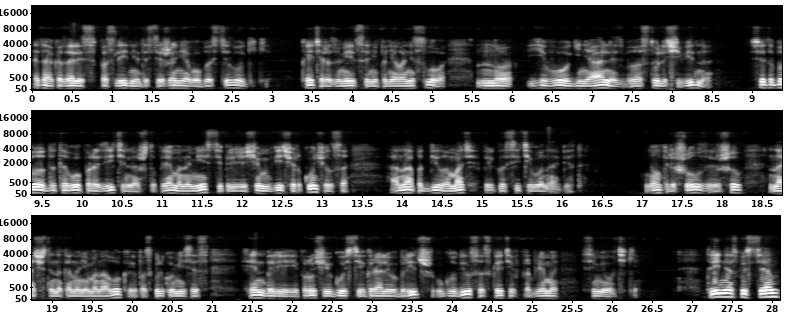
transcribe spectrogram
Это оказались последние достижения в области логики. Кэти, разумеется, не поняла ни слова, но его гениальность была столь очевидна. Все это было до того поразительно, что прямо на месте, прежде чем вечер кончился, она подбила мать пригласить его на обед. Он пришел, завершил начатый накануне монолог, и поскольку миссис Хенбери и прочие гости играли в бридж, углубился с Кэти в проблемы семиотики. Три дня спустя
